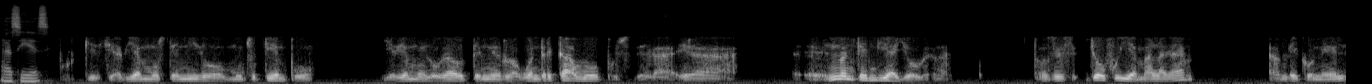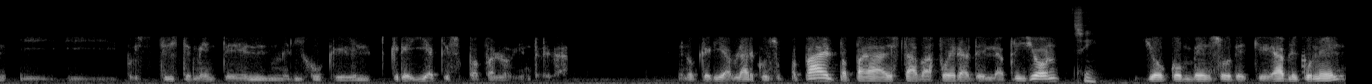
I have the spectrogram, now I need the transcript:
Así es. porque si habíamos tenido mucho tiempo y habíamos logrado tenerlo a buen recaudo, pues era, era eh, no entendía yo, ¿verdad? Entonces yo fui a Málaga, hablé con él y, y, pues tristemente él me dijo que él creía que su papá lo había entregado. No quería hablar con su papá, el papá estaba fuera de la prisión, Sí. yo convenzo de que hable con él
